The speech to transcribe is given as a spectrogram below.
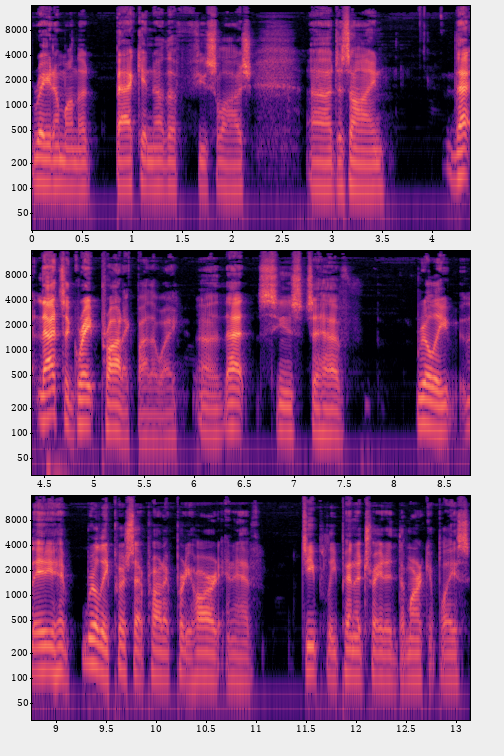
radome on the back end of the fuselage uh, design. That that's a great product, by the way. Uh, that seems to have really they have really pushed that product pretty hard and have deeply penetrated the marketplace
